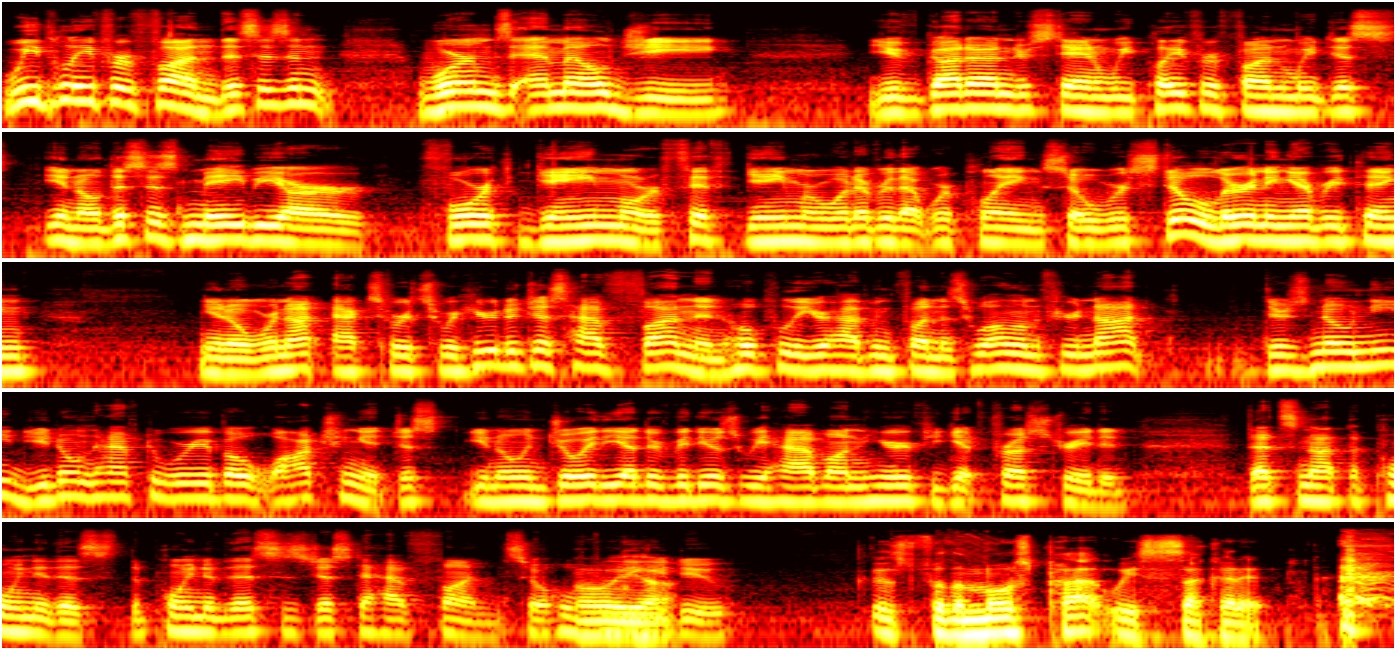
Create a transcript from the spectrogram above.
We play for fun. This isn't Worms MLG. You've got to understand. We play for fun. We just, you know, this is maybe our fourth game or fifth game or whatever that we're playing. So we're still learning everything. You know, we're not experts. We're here to just have fun, and hopefully you're having fun as well. And if you're not, there's no need. You don't have to worry about watching it. Just, you know, enjoy the other videos we have on here if you get frustrated. That's not the point of this. The point of this is just to have fun. So hopefully yeah. you do. because for the most part we suck at it,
